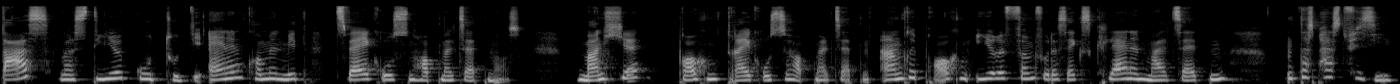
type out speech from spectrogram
das, was dir gut tut. Die einen kommen mit zwei großen Hauptmahlzeiten aus. Manche brauchen drei große Hauptmahlzeiten. Andere brauchen ihre fünf oder sechs kleinen Mahlzeiten. Und das passt für sie.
